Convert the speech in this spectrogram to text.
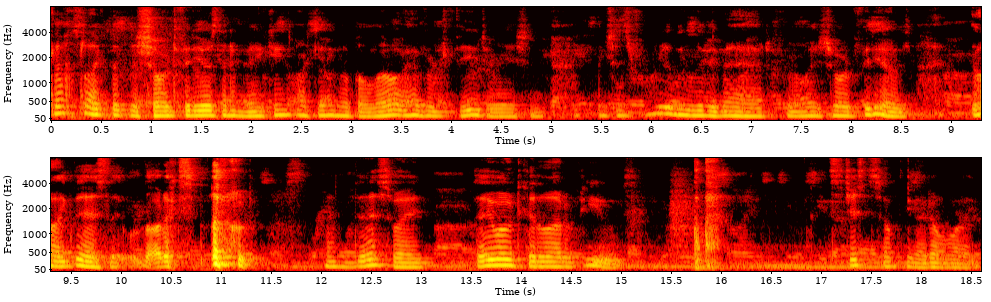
It looks like that the short videos that I'm making are getting a below average view duration, which is really really bad for my short videos. Like this, they will not explode, and this way, they won't get a lot of views. it's just something I don't like.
